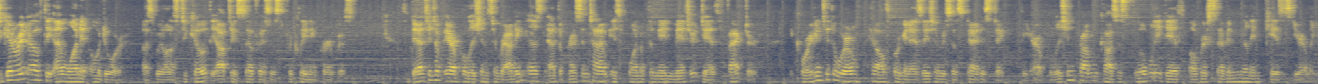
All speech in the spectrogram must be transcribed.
to get rid of the unwanted odor, as well as to coat the object surfaces for cleaning purpose. The danger of air pollution surrounding us at the present time is one of the main major death factor. According to the World Health Organization research statistic, the air pollution problem causes globally death over 7 million cases yearly.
